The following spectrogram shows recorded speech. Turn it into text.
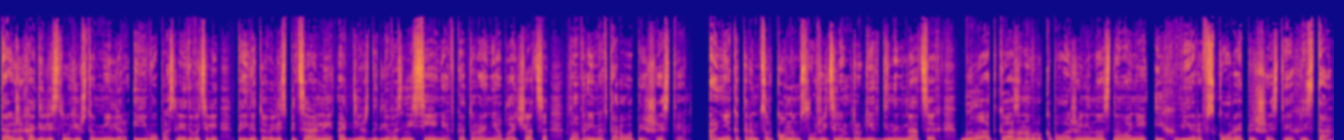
Также ходили слухи, что Миллер и его последователи приготовили специальные одежды для вознесения, в которые они облачатся во время второго пришествия а некоторым церковным служителям в других деноминациях было отказано в рукоположении на основании их веры в скорое пришествие Христа.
